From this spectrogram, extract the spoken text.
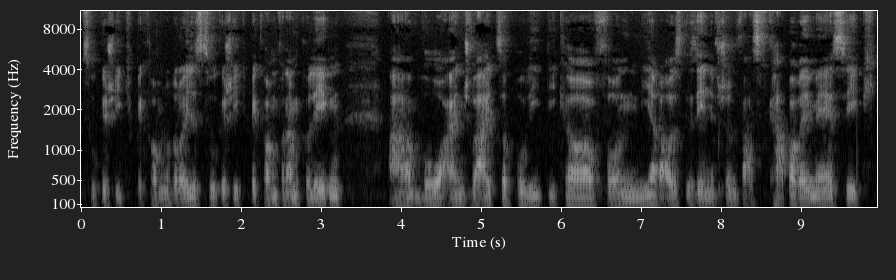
zugeschickt bekommen oder Reels zugeschickt bekommen von einem Kollegen, äh, wo ein Schweizer Politiker von mir aus gesehen schon fast kabarettmäßig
